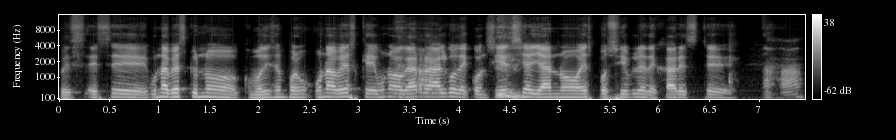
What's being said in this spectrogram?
pues ese, una vez que uno, como dicen, por- una vez que uno agarra Ajá. algo de conciencia, ya no es posible dejar este Ajá.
